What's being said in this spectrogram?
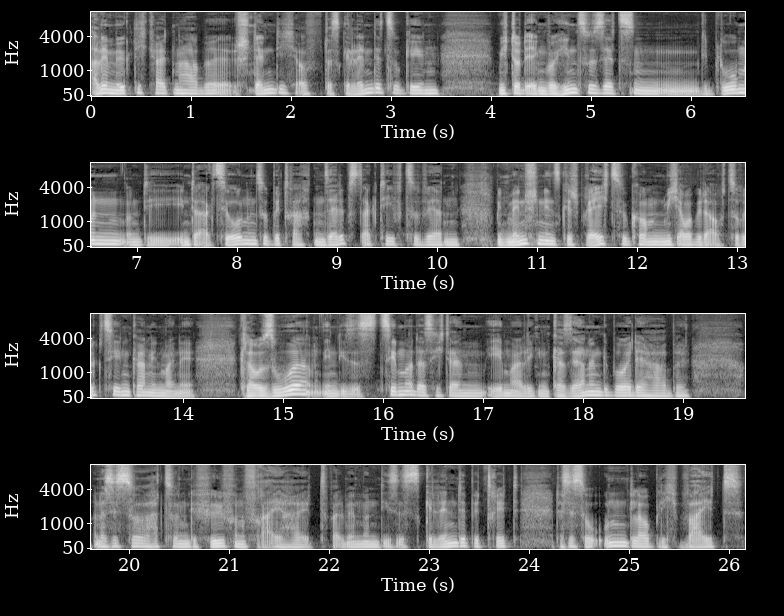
alle Möglichkeiten habe, ständig auf das Gelände zu gehen, mich dort irgendwo hinzusetzen, die Blumen und die Interaktionen zu betrachten, selbst aktiv zu werden, mit Menschen ins Gespräch zu kommen, mich aber wieder auch zurückziehen kann in meine Klausur, in dieses Zimmer, das ich da im ehemaligen Kasernengebäude habe. Und das ist so, hat so ein Gefühl von Freiheit, weil wenn man dieses Gelände betritt, das ist so unglaublich weit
